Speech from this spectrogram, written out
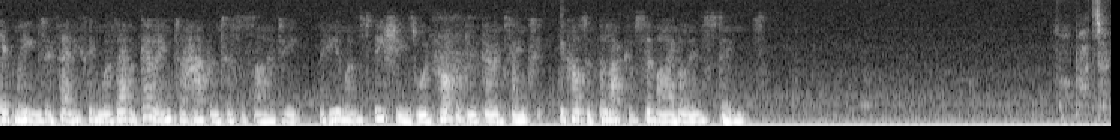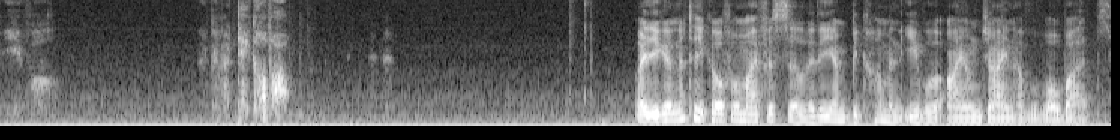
It means if anything was ever going to happen to society, the human species would probably go extinct because of the lack of survival instincts. Robots are evil. They're gonna take over. Are you gonna take over my facility and become an evil iron giant of robots?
